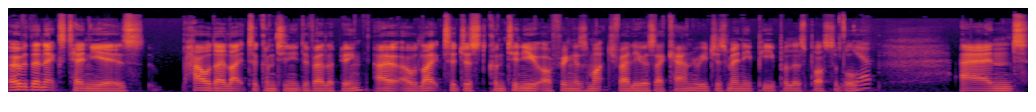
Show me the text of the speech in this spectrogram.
over the next 10 years, how would I like to continue developing? I, I would like to just continue offering as much value as I can, reach as many people as possible. Yep. And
